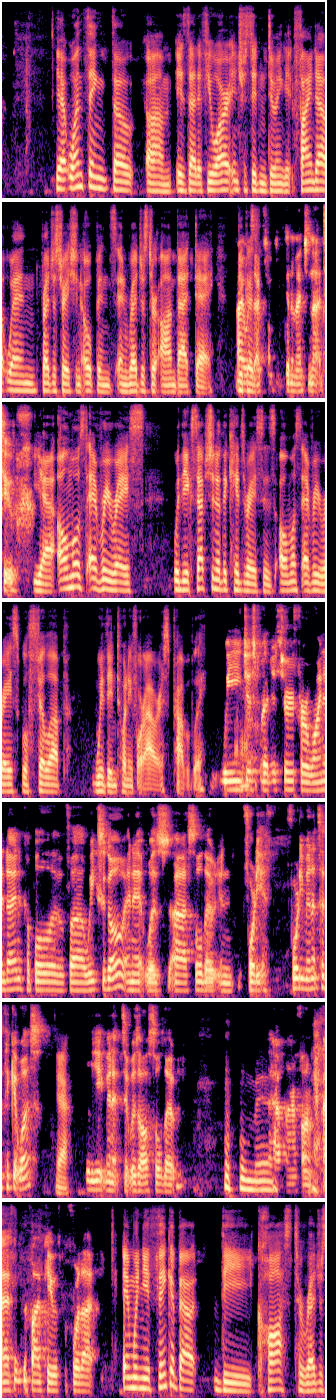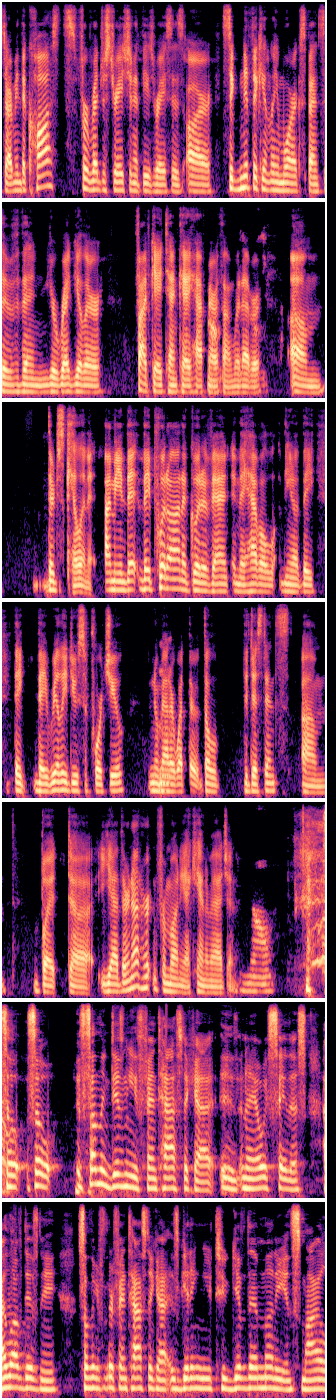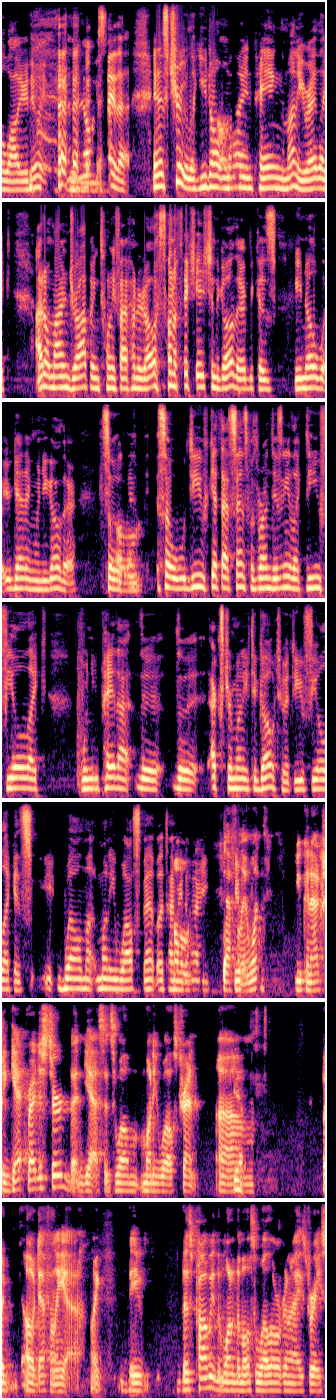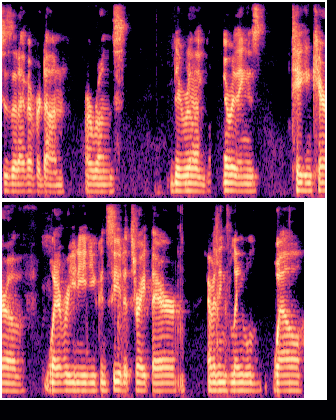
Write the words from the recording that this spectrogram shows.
Yeah, one thing though um, is that if you are interested in doing it, find out when registration opens and register on that day. I was actually going to mention that too. Yeah, almost every race, with the exception of the kids' races, almost every race will fill up within 24 hours, probably. We just registered for Wine and Dine a couple of uh, weeks ago, and it was uh, sold out in 40, 40 minutes, I think it was. Yeah. 48 minutes, it was all sold out. Oh man. half marathon. I think the 5K was before that. And when you think about the cost to register. I mean, the costs for registration at these races are significantly more expensive than your regular 5K, 10K, half marathon, whatever. Um, they're just killing it. I mean, they they put on a good event and they have a you know they they they really do support you no Mhm. matter what the the, the distance. Um, but uh, yeah, they're not hurting for money. I can't imagine. No. So so it's something Disney is fantastic at is, and I always say this. I love Disney. Something they're fantastic at is getting you to give them money and smile while you're doing it. And I always say that, and it's true. Like you don't mind paying the money, right? Like I don't mind dropping twenty five hundred dollars on a vacation to go there because you know what you're getting when you go there. So Um, so do you get that sense with Run Disney? Like, do you feel like when you pay that the the extra money to go to it, do you feel like it's well money well spent by the time Oh, you're? Definitely. Once you can actually get registered, then yes, it's well money well spent. Um, But oh, definitely, yeah. Like they, that's probably the one of the most well organized races that I've ever done or runs. They really everything is taken care of. Whatever you need, you can see it. It's right there. Everything's labeled well.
